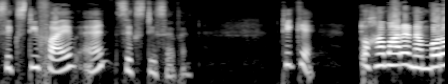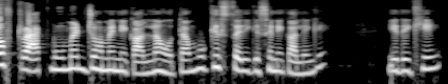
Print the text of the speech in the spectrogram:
65 एंड 67 ठीक है? तो हमारा नंबर ऑफ़ ट्रैक मूवमेंट जो हमें निकालना होता है वो किस तरीके से निकालेंगे? ये देखिए।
